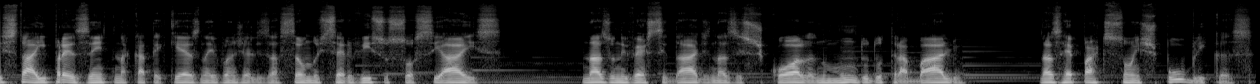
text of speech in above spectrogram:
está aí presente na catequese, na evangelização, nos serviços sociais, nas universidades, nas escolas, no mundo do trabalho, nas repartições públicas,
